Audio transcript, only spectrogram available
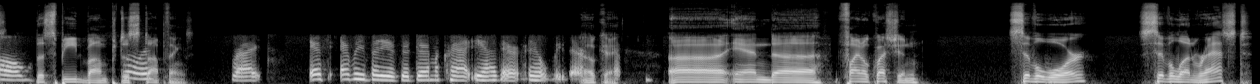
Oh. the speed bump to Well, stop things. Right. If everybody is a Democrat, yeah, there it'll be there. Okay. Uh, and uh, final question: Civil war, civil unrest,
